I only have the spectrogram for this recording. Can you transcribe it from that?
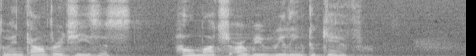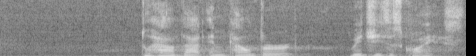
to encounter Jesus? How much are we willing to give to have that encounter with Jesus Christ?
